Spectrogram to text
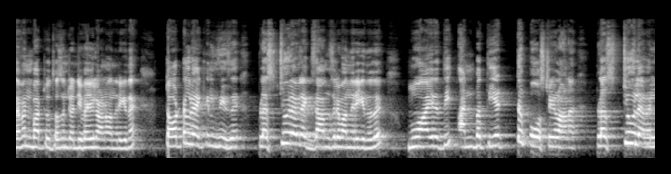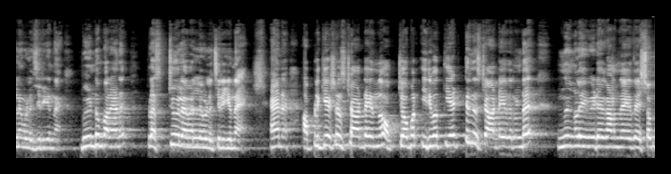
seven bar two thousand twenty ഫൈവിലാണ് വന്നിരിക്കുന്നത്. Total vacancies plus two level എക്സാംസിന് വന്നിരിക്കുന്നത് മൂവായിരത്തി അൻപത്തി എട്ട് പോസ്റ്റുകളാണ് പ്ലസ് ടു ലെവലിന് വിളിച്ചിരിക്കുന്നത് വീണ്ടും പറയാണ് പ്ലസ് ടു ലെവലിൽ വിളിച്ചിരിക്കുന്നത് ആൻഡ് അപ്ലിക്കേഷൻ സ്റ്റാർട്ട് ചെയ്യുന്നത് ഒക്ടോബർ ഇരുപത്തി എട്ടിന് സ്റ്റാർട്ട് ചെയ്തിട്ടുണ്ട്. നിങ്ങൾ ഈ വീഡിയോ കാണുന്നത് ഏകദേശം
